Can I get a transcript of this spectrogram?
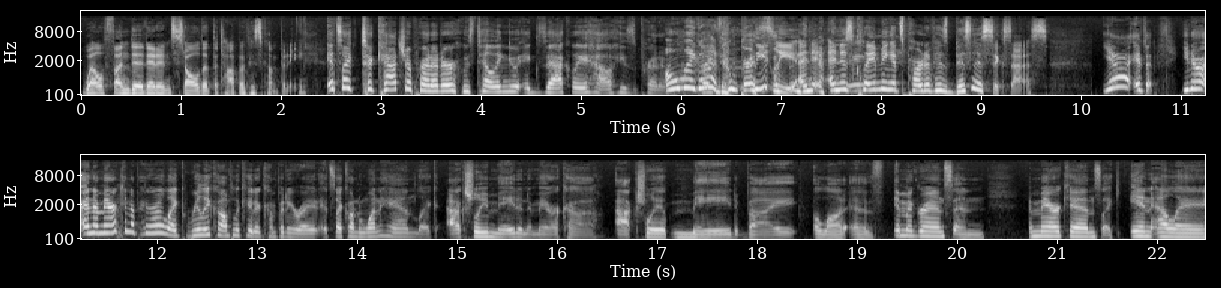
well funded and installed at the top of his company. It's like to catch a predator who's telling you exactly how he's a predator. Oh my god, Like, completely. And and is claiming it's part of his business success. Yeah, it's you know, an American Apparel like really complicated company, right? It's like on one hand, like actually made in America, actually made by a lot of immigrants and Americans, like in LA.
